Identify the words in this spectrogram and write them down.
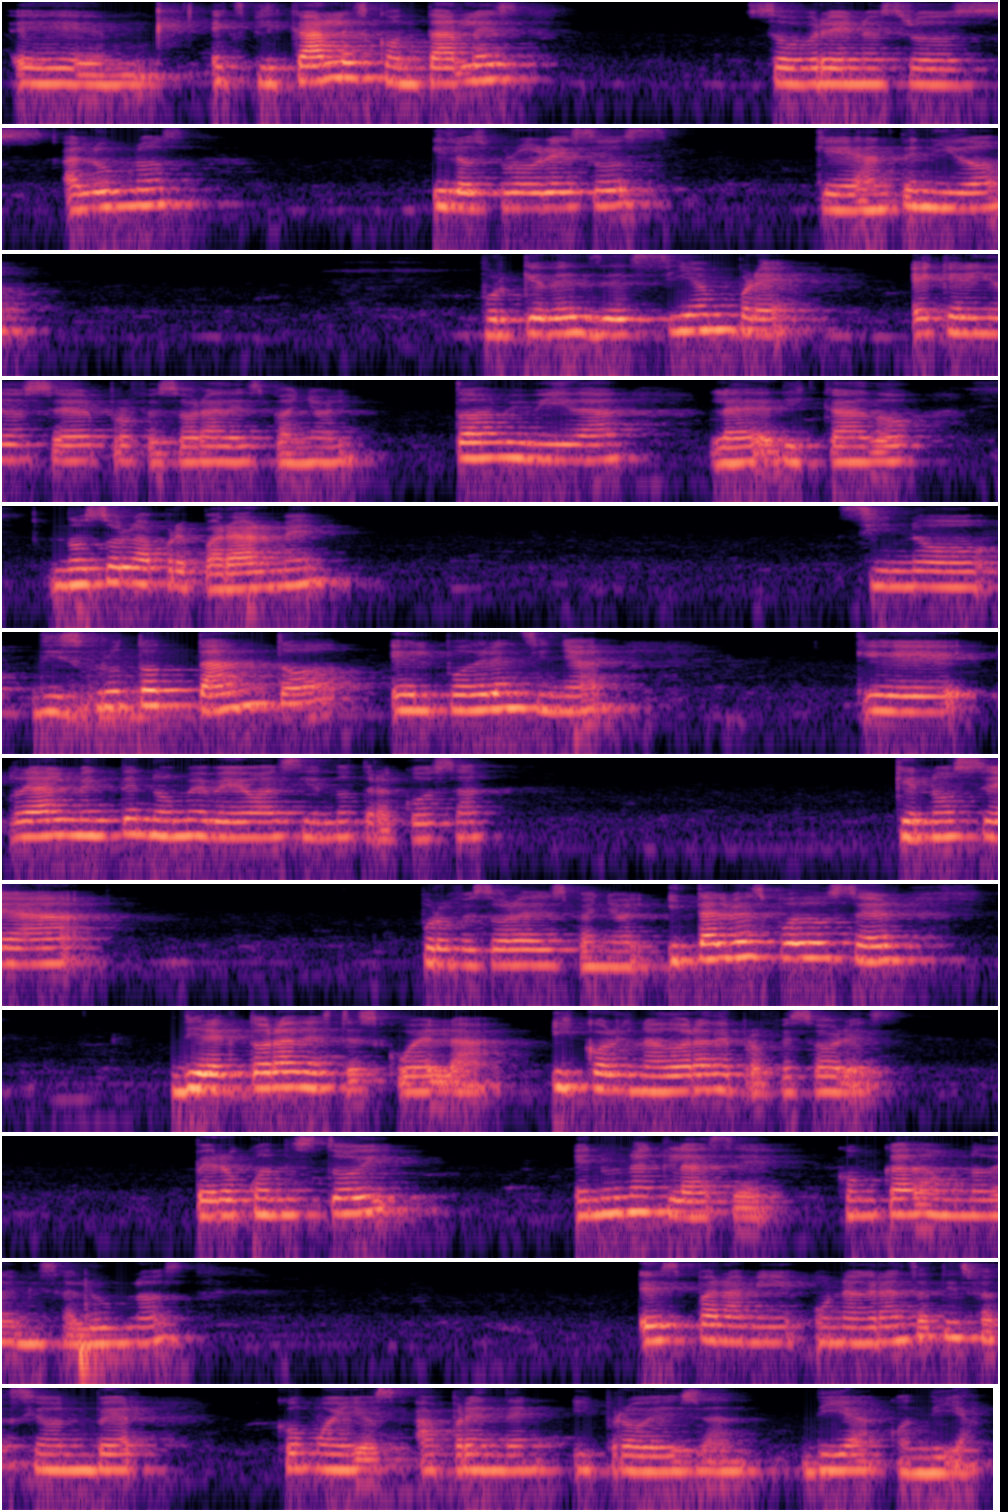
eh, explicarles, contarles sobre nuestros alumnos y los progresos que han tenido, porque desde siempre he querido ser profesora de español. Toda mi vida la he dedicado no solo a prepararme, sino disfruto tanto el poder enseñar que realmente no me veo haciendo otra cosa que no sea profesora de español. Y tal vez puedo ser directora de esta escuela y coordinadora de profesores. Pero cuando estoy en una clase con cada uno de mis alumnos, es para mí una gran satisfacción ver cómo ellos aprenden y progresan día con día.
